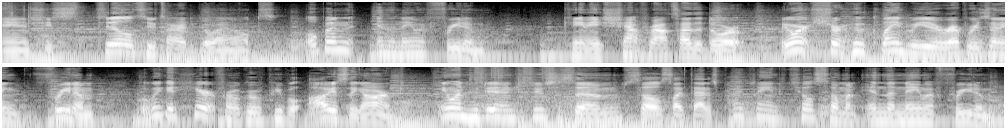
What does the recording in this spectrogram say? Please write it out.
And she's still too tired to go out. Open in the name of freedom. Came a shout from outside the door. We weren't sure who claimed to be representing freedom, but we could hear it from a group of people obviously armed. Anyone who didn't introduce themselves like that is probably planning to kill someone in the name of freedom.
